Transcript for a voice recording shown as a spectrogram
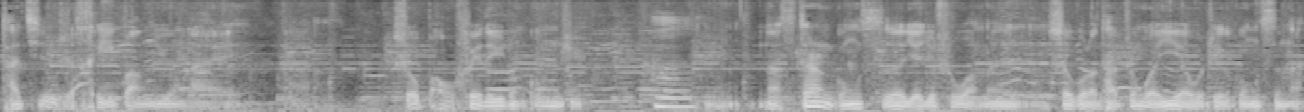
它其实是黑帮用来啊收保护费的一种工具。嗯。那 Stern 公司，也就是我们收购了它中国业务这个公司呢，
